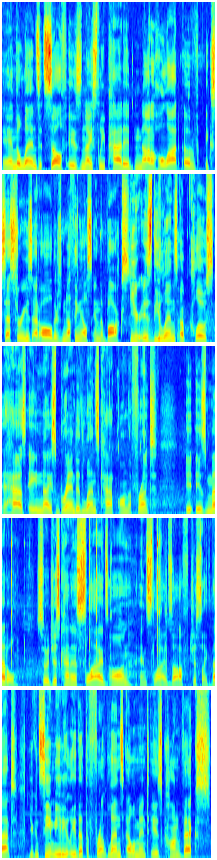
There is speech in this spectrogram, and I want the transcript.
and the lens itself is nicely padded. Not a whole lot of accessories at all. There's nothing else in the box. Here is the lens up close. It has a nice branded lens cap on the front. It is metal, so it just kind of slides on and slides off just like that. You can see immediately that the front lens element is convex.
